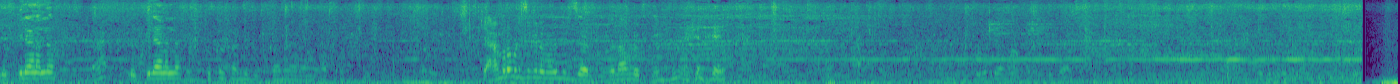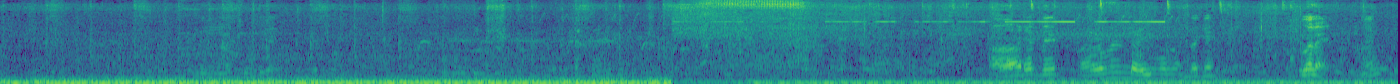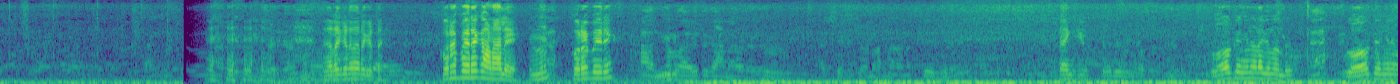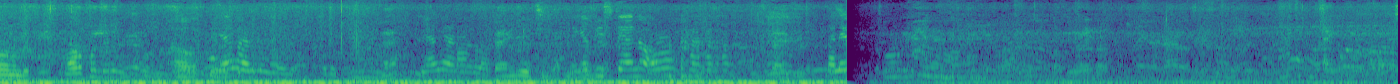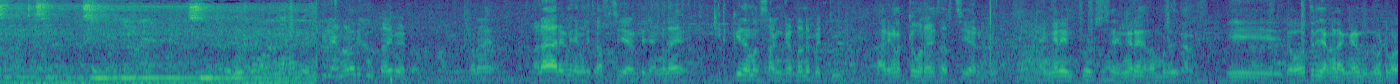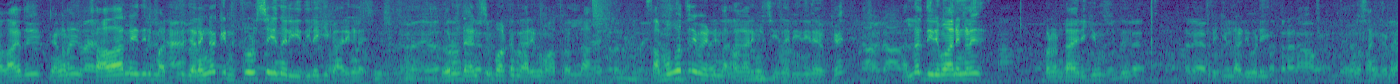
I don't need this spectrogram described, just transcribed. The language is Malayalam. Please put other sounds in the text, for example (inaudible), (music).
ലുക്കിലാണല്ലോ ലുക്കിലാണല്ലോ ഇതൊക്കെ കണ്ട് ബുക്കാന്ന് പറയാൻ മാത്രം ക്യാമറ പിടിച്ചിട്ട് നമുക്ക് തിരിച്ചു വരും ഇവനാ ബുക്ക് ആരത് എന്തൊക്കെ? സുഖല്ലേ നടക്കട്ടെ നടക്കട്ടെ. കുറെ പേരെ കാണാല്ലേ ഇന്ന്? കുറെ പേര്? താങ്ക് യു വ്ളോഗ് എങ്ങനെ നടക്കുന്നുണ്ട്? വ്ളോഗ് എങ്ങനെ പോകുന്നുണ്ട്? Thank തോന്നുന്നു ആ ഓക്കെ താങ്ക് യു വെച്ചില്ല നിങ്ങൾക്ക് ഇഷ്ടമാണോ താങ്ക് യു ഞങ്ങളൊരു കൂട്ടായ്മ കേട്ടോ. ഇവിടെ പല കാര്യങ്ങളും ഞങ്ങൾ ചർച്ച ചെയ്യാറുണ്ട്. ഞങ്ങളെ കിക്ക് ഞങ്ങളുടെ സംഘടനയെ പറ്റി കാര്യങ്ങളൊക്കെ കുറേ ചർച്ച ചെയ്യാറുണ്ട്. എങ്ങനെ ഇൻഫ്ലുവൻസസ് എങ്ങനെ നമ്മൾ ഈ ലോകത്തിൽ ഞങ്ങൾ എങ്ങനെ മുന്നോട്ട് പോകണം? അതായത് ഞങ്ങൾ സാധാരണ രീതിയിൽ മറ്റു ജനങ്ങൾക്ക് ഇൻഫ്ലുവൻസ് ചെയ്യുന്ന രീതിയിലേക്ക് കാര്യങ്ങൾ വെറും ഡാൻസും പാട്ടും കാര്യങ്ങൾ മാത്രമല്ലാതെ സമൂഹത്തിന് വേണ്ടി നല്ല കാര്യങ്ങൾ ചെയ്യുന്ന രീതിയിലൊക്കെ നല്ല തീരുമാനങ്ങൾ ഇവിടെ ഉണ്ടായിരിക്കും. ഇത് അത്രയ്ക്കുള്ള അടിപൊളി ഞങ്ങളുടെ സംഘടന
